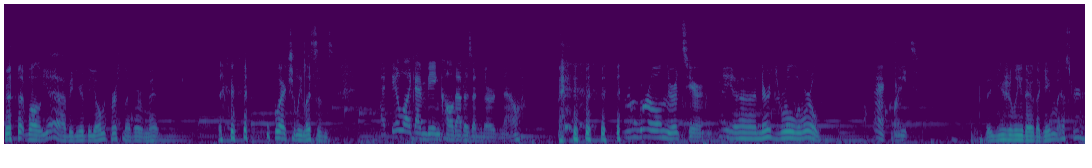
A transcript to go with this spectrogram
well, yeah, I mean you're the only person I've ever met who actually listens. I feel like I'm being called out as a nerd now. We're all nerds here. Hey, uh, nerds rule the world. Exactly. Neat. They're usually they're the game master.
